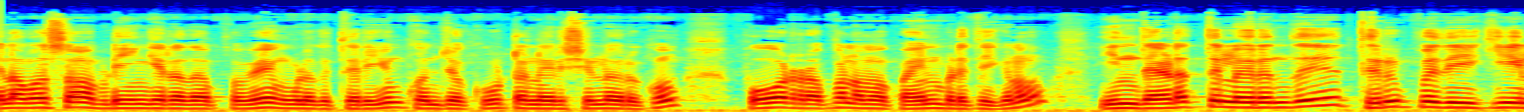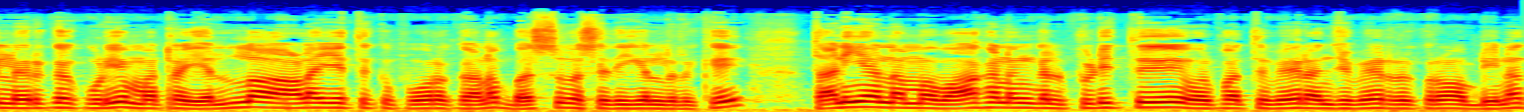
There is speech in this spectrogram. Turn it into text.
இலவசம் அப்படிங்கிறதப்பவே உங்களுக்கு தெரியும். கொஞ்சம் கூட்ட நெரிசலும் இருக்கும். போடுறப்ப நம்ம பயன்படுத்திக்கணும். இந்த இடத்துல இருந்து திருப்பதி கீழே இருக்கக்கூடிய மற்ற எல்லா ஆலயத்துக்கு போகிறதுக்கான பஸ் வசதிகள் இருக்குது தனியாக நம்ம வாகனங்கள் பிடித்து ஒரு பத்து பேர் அஞ்சு பேர் இருக்கிறோம் அப்படின்னா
